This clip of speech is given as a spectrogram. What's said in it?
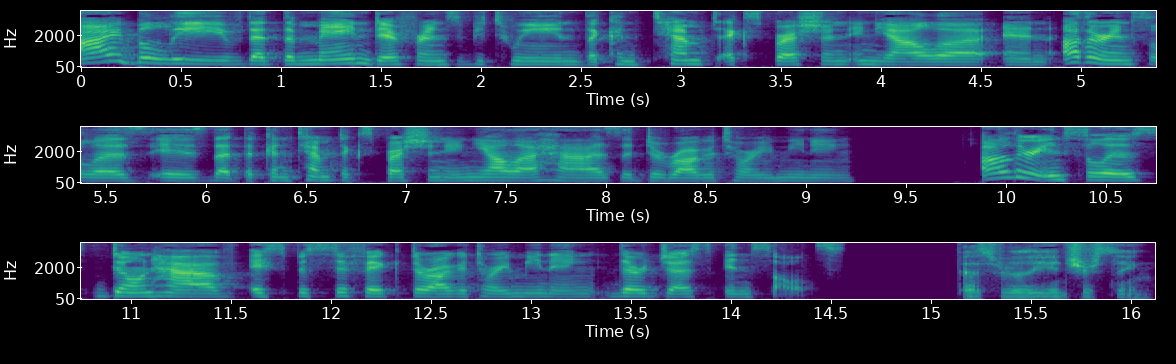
I believe that the main difference between the contempt expression in Inyala and other insulas is that the contempt expression in Inyala has a derogatory meaning. Other insults don't have a specific derogatory meaning, they're just insults. That's really interesting.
